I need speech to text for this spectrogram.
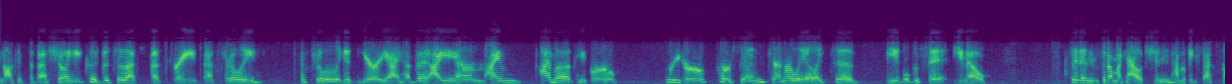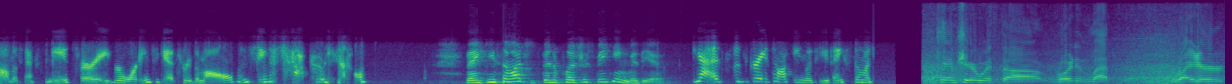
not get the best showing it could. But so that's that's great. That's really that's really good to hear. Yeah, I have been I am I'm I'm a paper reader person generally. I like to be able to sit, you know, sit and sit on my couch and have a big stack of next to me. It's very rewarding to get through them all and see the stack go down. Thank you so much. It's been a pleasure speaking with you. Yeah, it was great talking with you. Thanks so much. Okay, I'm here with uh, Royden Lepp, writer,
